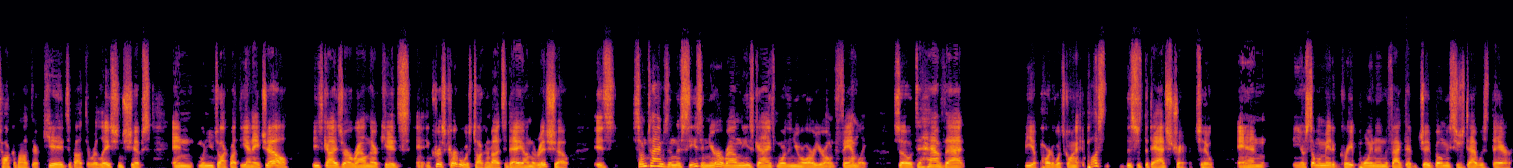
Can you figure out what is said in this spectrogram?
talk about their kids, about their relationships, and when you talk about the NHL, these guys are around their kids. And Chris Kerber was talking about today on the Riz Show. Is sometimes in this season you're around these guys more than you are your own family. So to have that be a part of what's going on. Plus, this is the dad's trip too. And you know, someone made a great point in the fact that Jay Bouwmeester's dad was there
